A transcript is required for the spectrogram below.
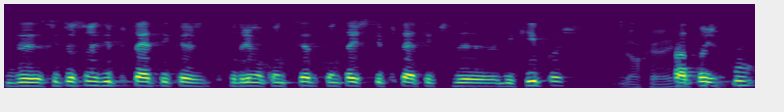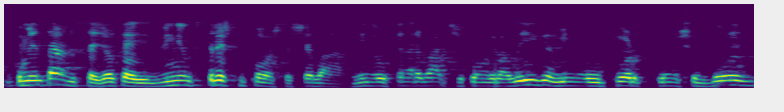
de situações hipotéticas que poderiam acontecer, de contextos hipotéticos de, de equipas, Ok. para depois com- comentarmos, ou seja, ok, vinham de três propostas, sei lá, vinha o Fenerbahçe com a Euroliga, vinha o Porto com o Sub-12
